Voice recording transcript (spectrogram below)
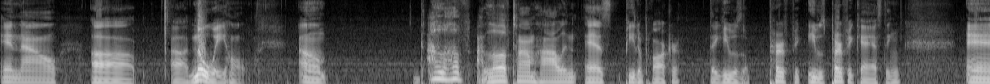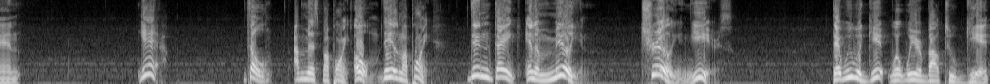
and now uh, uh, No Way Home. Um, I love I love Tom Holland as Peter Parker. I think he was a perfect he was perfect casting. And yeah. So I missed my point. Oh, here's my point. Didn't think in a million trillion years that we would get what we're about to get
